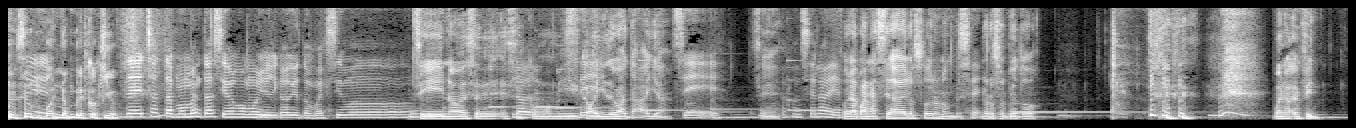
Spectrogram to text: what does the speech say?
Sí. un buen nombre escogido. De hecho, hasta el momento ha sido como yo creo que tu máximo. Sí, no, ese, ese No, es como mi sí. caballito de batalla. Sí. Sí. Funciona bien. Fue la panacea de los sobrenombres. Sí. Lo resolvió todo. bueno, en fin.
